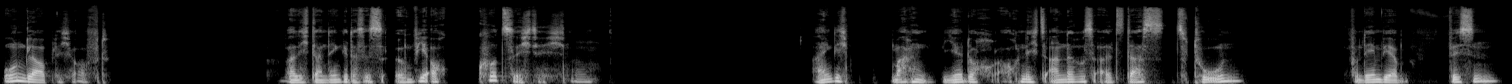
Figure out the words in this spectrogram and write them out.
unglaublich oft. Weil ich dann denke, das ist irgendwie auch kurzsichtig. Ne? Eigentlich machen wir doch auch nichts anderes, als das zu tun, von dem wir wissen,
